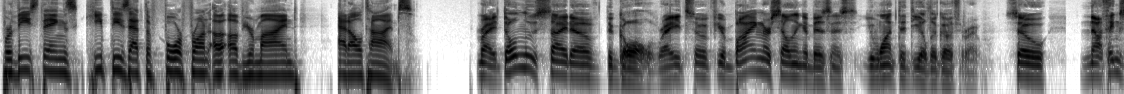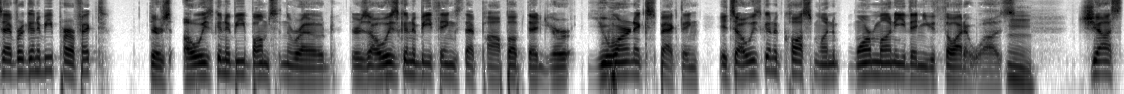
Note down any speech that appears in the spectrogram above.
for these things, keep these at the forefront of your mind at all times? Right. Don't lose sight of the goal, right? So if you're buying or selling a business, you want the deal to go through. So nothing's ever going to be perfect. There's always going to be bumps in the road. There's always going to be things that pop up that you're you weren't expecting. It's always going to cost mon- more money than you thought it was. Mm. Just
